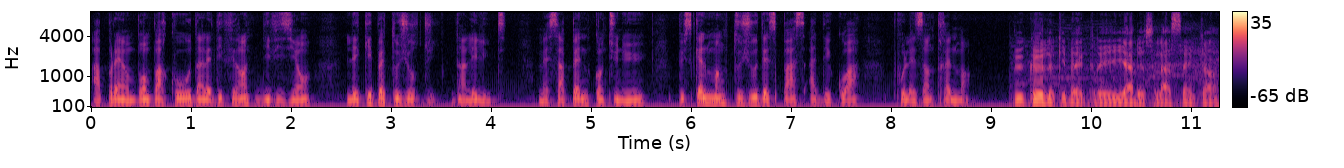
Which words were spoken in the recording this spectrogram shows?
Après un bon parcours dans les différentes divisions, l'équipe est aujourd'hui dans l'élite. Mais sa peine continue puisqu'elle manque toujours d'espace adéquat pour les entraînements. Depuis que l'équipe est créée il y a de cela 5 ans,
